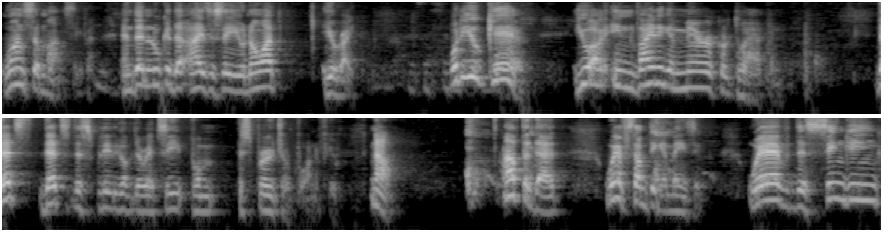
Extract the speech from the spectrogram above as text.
once a month, even. And then look at their eyes and say, you know what? You're right. What do you care? You are inviting a miracle to happen. That's that's the splitting of the Red Sea from a spiritual point of view. Now, after that, we have something amazing. We have the singing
